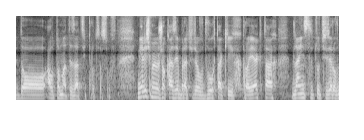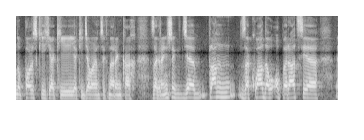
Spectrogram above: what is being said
do automatyzacji procesów. Mieliśmy już okazję brać udział w dwóch takich projektach dla instytucji zarówno polskich, jak i, jak i działających na rynkach zagranicznych, gdzie plan zakładał operacje y,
